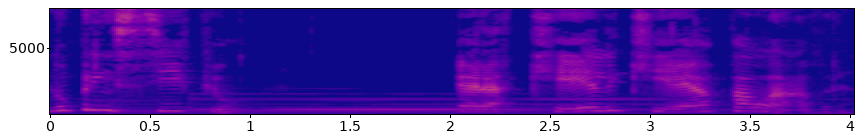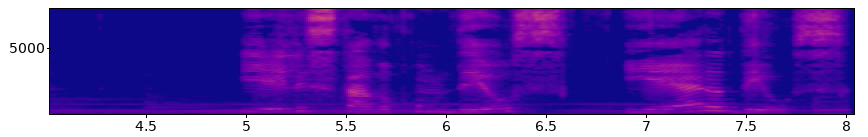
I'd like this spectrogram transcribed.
No princípio era aquele que é a palavra, e ele estava com Deus e era Deus.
